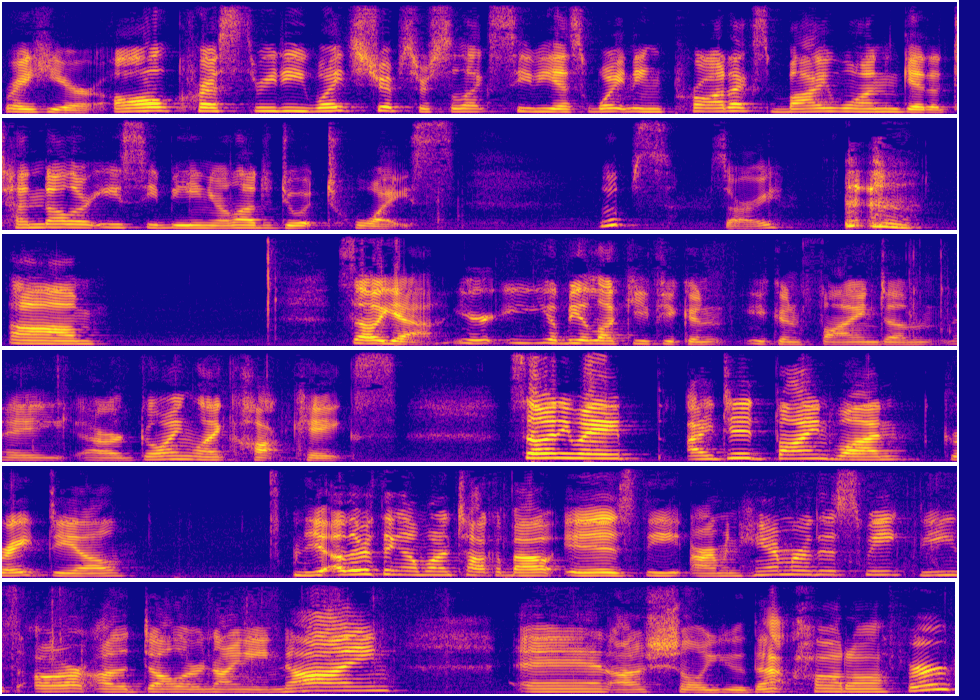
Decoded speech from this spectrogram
right here. All Crest 3D white strips or select CVS whitening products. Buy one, get a $10 ECB, and you're allowed to do it twice. Whoops, sorry. um, so yeah, you're you'll be lucky if you can you can find them. They are going like hotcakes. So anyway, I did find one. Great deal. The other thing I want to talk about is the Arm & Hammer this week. These are $1.99 and I'll show you that hot offer.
